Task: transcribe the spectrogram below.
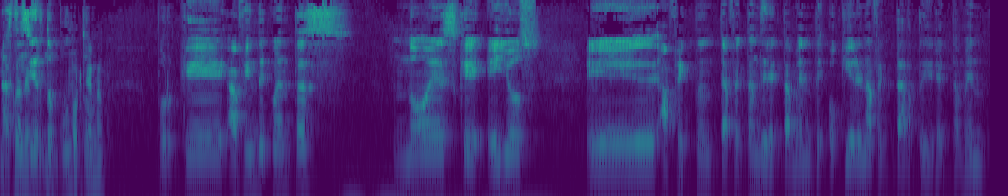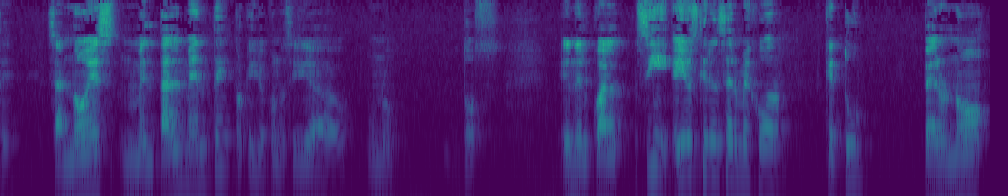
Hasta cierto ¿y punto. ¿Por qué no? Porque a fin de cuentas no es que ellos eh, afectan, te afectan directamente o quieren afectarte directamente. O sea, no es mentalmente, porque yo conocí a uno, en el cual sí, ellos quieren ser mejor que tú, pero no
